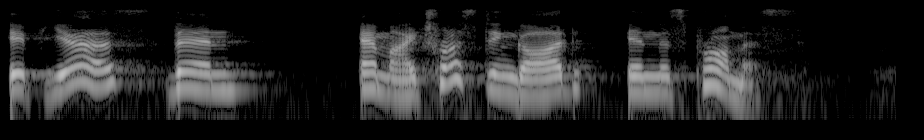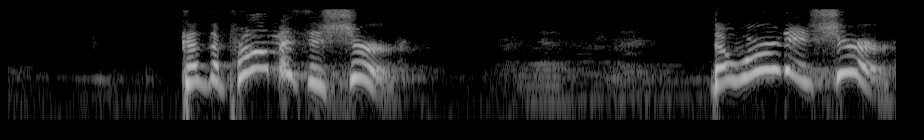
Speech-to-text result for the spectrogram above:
If yes, then am I trusting God in this promise? Because the promise is sure. The word is sure.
